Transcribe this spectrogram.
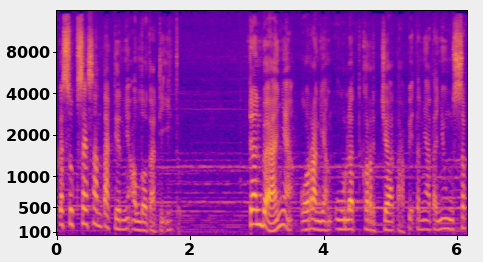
kesuksesan takdirnya Allah tadi itu. Dan banyak orang yang ulet kerja tapi ternyata nyungsep,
